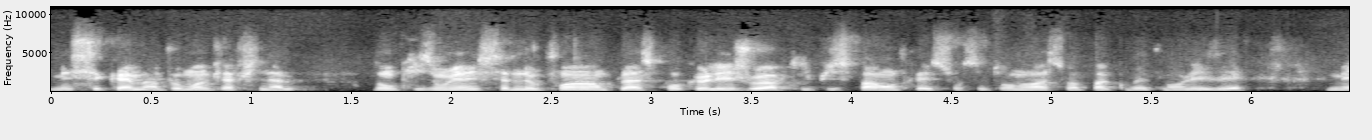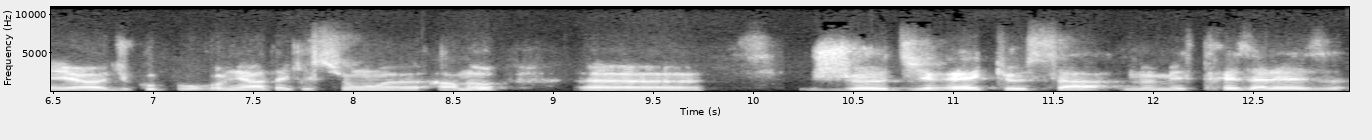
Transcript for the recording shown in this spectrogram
mais c'est quand même un peu moins que la finale. Donc ils ont mis un système de points en place pour que les joueurs qui puissent pas rentrer sur ce tournoi soient pas complètement lésés. Mais du coup, pour revenir à ta question, Arnaud, euh, je dirais que ça me met très à l'aise.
